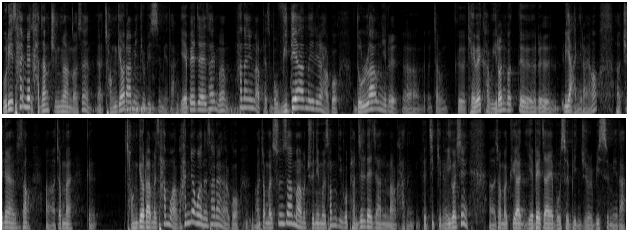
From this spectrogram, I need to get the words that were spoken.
우리 삶의 가장 중요한 것은 어, 정결함인 줄 믿습니다. 예배자의 삶은 하나님 앞에서 뭐 위대한 일을 하고 놀라운 일을 어, 좀그 계획하고 이런 것들이 아니라요. 어, 주님 앞에서 어, 정말 그 정결함을 사모하고 한 영혼을 사랑하고 어, 정말 순수한 마음으로 주님을 섬기고 변질되지 않는 마음 가는 그 지키는 것. 이것이 어, 정말 귀한 예배자의 모습인 줄 믿습니다.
